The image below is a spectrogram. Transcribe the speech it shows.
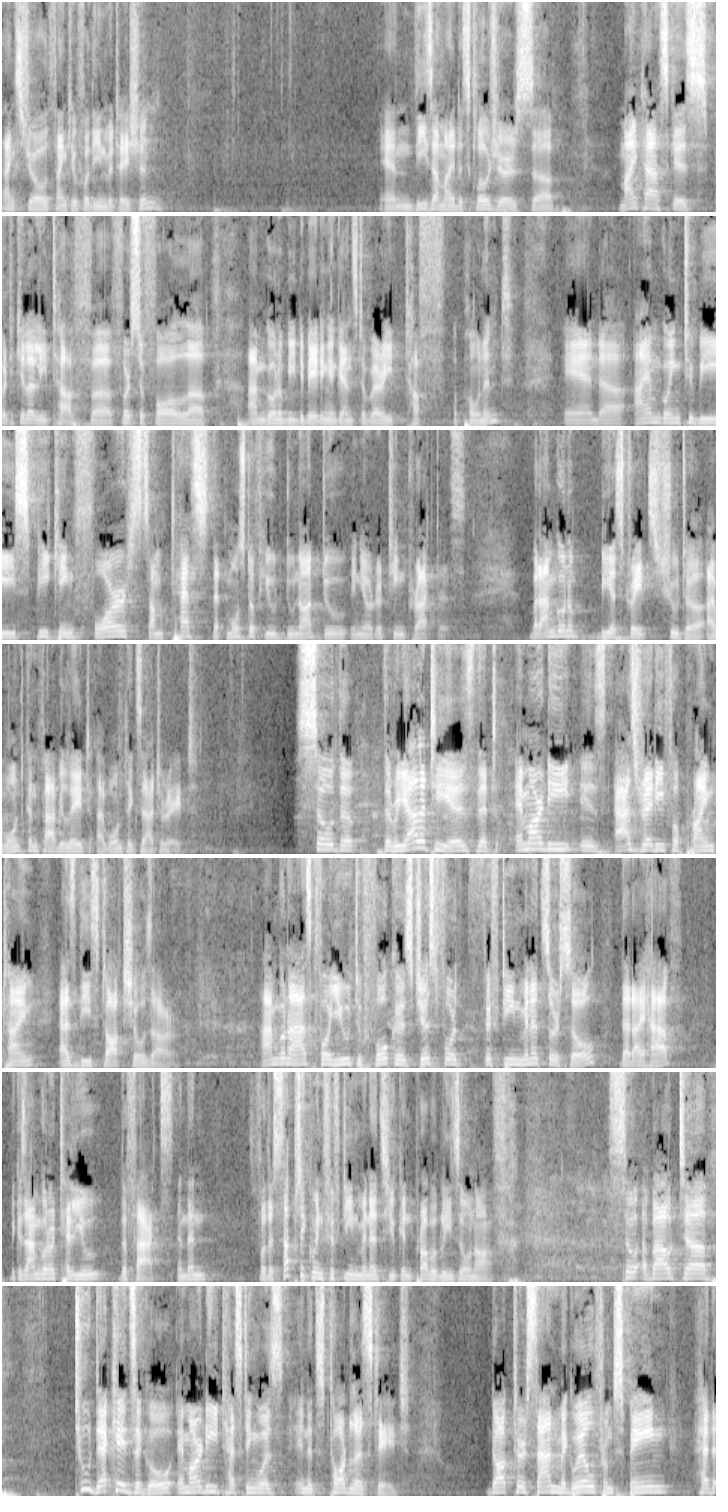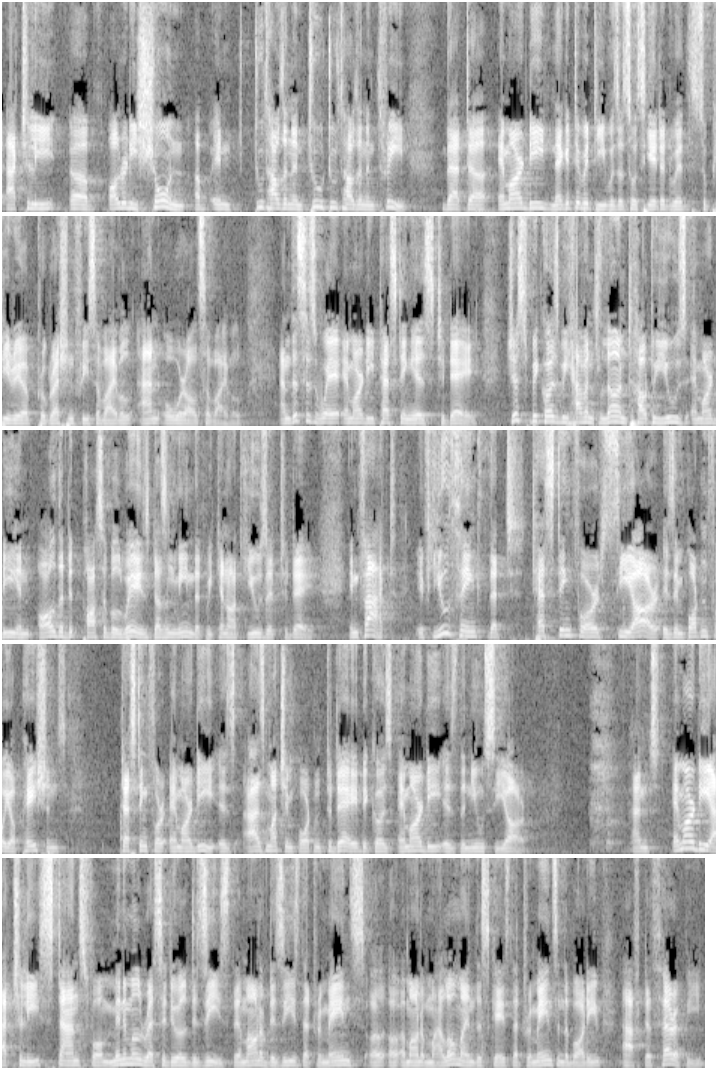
Thanks, Joe. Thank you for the invitation. And these are my disclosures. Uh, my task is particularly tough. Uh, first of all, uh, I'm going to be debating against a very tough opponent. And uh, I am going to be speaking for some tests that most of you do not do in your routine practice. But I'm going to be a straight shooter. I won't confabulate, I won't exaggerate. So the, the reality is that MRD is as ready for prime time as these talk shows are. I'm going to ask for you to focus just for 15 minutes or so that I have, because I'm going to tell you the facts. And then for the subsequent 15 minutes, you can probably zone off. So, about uh, two decades ago, MRD testing was in its toddler stage. Dr. San Miguel from Spain had actually uh, already shown uh, in 2002, 2003 that uh, MRD negativity was associated with superior progression free survival and overall survival. And this is where MRD testing is today just because we haven't learned how to use MRD in all the possible ways doesn't mean that we cannot use it today. In fact, if you think that testing for CR is important for your patients, testing for MRD is as much important today because MRD is the new CR. And MRD actually stands for minimal residual disease, the amount of disease that remains, uh, uh, amount of myeloma in this case, that remains in the body after therapy.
